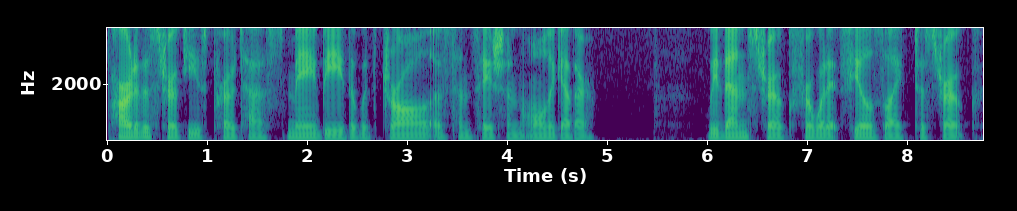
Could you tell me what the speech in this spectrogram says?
Part of the strokee's protest may be the withdrawal of sensation altogether. We then stroke for what it feels like to stroke,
